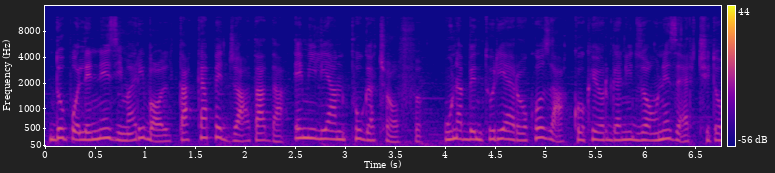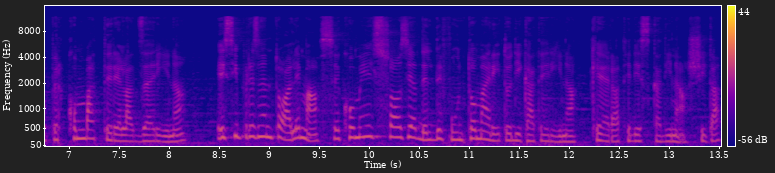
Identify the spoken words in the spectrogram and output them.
dopo l'ennesima rivolta capeggiata da Emilian Pugaciov, un avventuriero cosacco che organizzò un esercito per combattere la zarina e si presentò alle masse come il sosia del defunto marito di Caterina, che era tedesca di nascita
